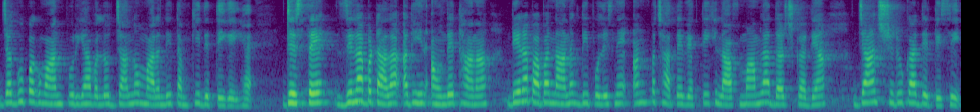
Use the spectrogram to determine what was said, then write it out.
ਜੱਗੂ ਭਗਵਾਨਪੁਰੀਆ ਵੱਲੋਂ ਜਾਨੋਂ ਮਾਰਨ ਦੀ ਧਮਕੀ ਦਿੱਤੀ ਗਈ ਹੈ, ਜਿਸ ਤੇ ਜ਼ਿਲ੍ਹਾ ਬਟਾਲਾ ਅਧੀਨ ਆਉਂਦੇ ਥਾਣਾ ਡੇਰਾ ਬਾਬਾ ਨਾਨਕ ਦੀ ਪੁਲਿਸ ਨੇ ਅਣਪਛਾਤੇ ਵਿਅਕਤੀ ਖਿਲਾਫ ਮਾਮਲਾ ਦਰਜ ਕਰਦਿਆਂ ਜਾਂਚ ਸ਼ੁਰੂ ਕਰ ਦਿੱਤੀ ਸੀ।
